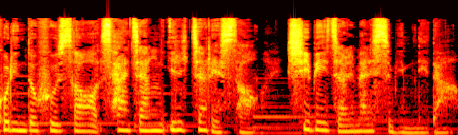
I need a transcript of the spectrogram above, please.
고린도 후서 4장 1절에서 12절 말씀입니다.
